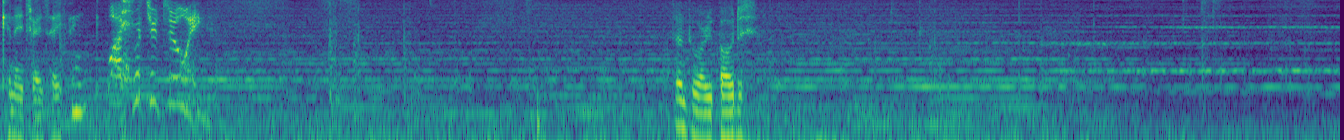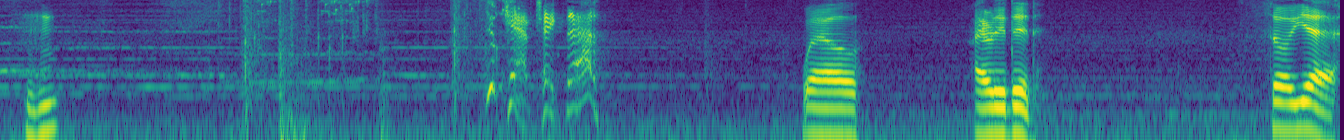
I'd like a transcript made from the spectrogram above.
Can I try something? Watch what you're doing. Don't worry about it. Mm-hmm. You can't take that. Well, I already did. So yeah,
